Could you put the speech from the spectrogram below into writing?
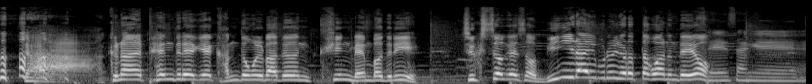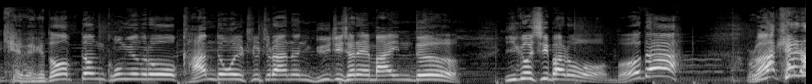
자 그날 팬들에게 감동을 받은 퀸 멤버들이 즉석에서 미니 라이브를 열었다고 하는데요. 세상에. 계획에도 없던 공연으로 감동을 줄줄 아는 뮤지션의 마인드 이것이 바로 뭐다 락앤롤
